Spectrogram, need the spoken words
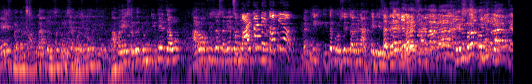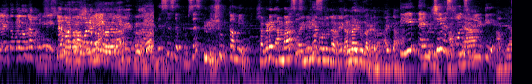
Yes, madam. आपला कन्सर्न मी समजतो. आपण हे सगळं घेऊन तिथेच जाऊ आर ऑफिसला सगळ्या? मॅम ती तिथं प्रोसेस चालू आहे ना अख्ख्या जिल्ह्यात here. सगळे थांबा This is वहिनींना his- बोलू द्या त्यांना इथं ऐका ती त्यांची आपल्या responsibility आहे. आपल्या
